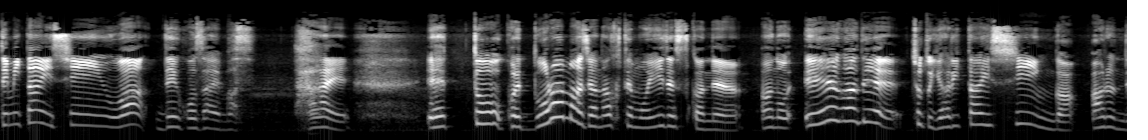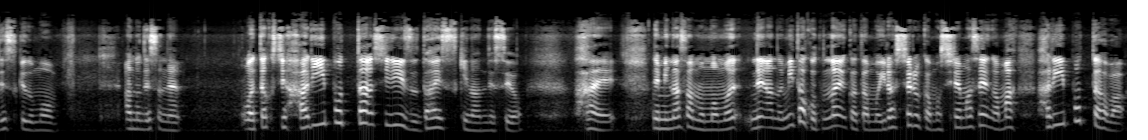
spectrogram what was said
てみたいシーンはでございます。はい。えっと、これドラマじゃなくてもいいですかね。あの、映画でちょっとやりたいシーンがあるんですけども、あのですね、私、ハリーポッターシリーズ大好きなんですよ。はい。で、皆様もね、あの、見たことない方もいらっしゃるかもしれませんが、まあ、ハリーポッターは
